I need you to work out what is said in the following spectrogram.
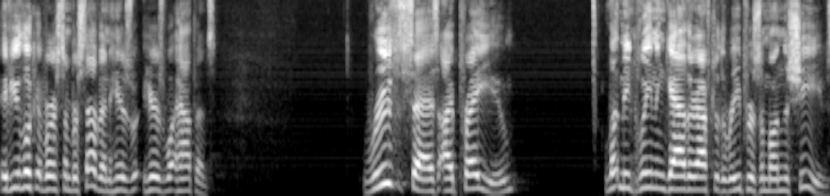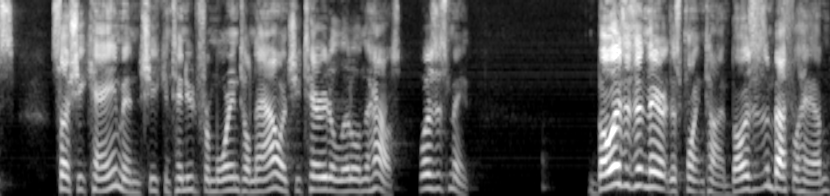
If you look at verse number seven, here's, here's what happens. Ruth says, I pray you, let me glean and gather after the reapers among the sheaves. So she came and she continued from morning till now, and she tarried a little in the house. What does this mean? Boaz isn't there at this point in time. Boaz is in Bethlehem.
